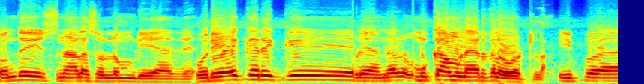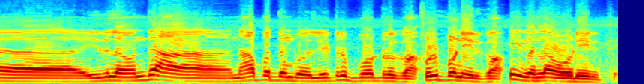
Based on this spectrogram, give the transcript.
சொந்த யூஸ்னால சொல்ல முடியாது. ஒரு ஏக்கருக்கு இருந்தாலும் முக்கால் மணி நேரத்தில் ஓட்டலாம். இப்போ இதுல வந்து நாற்பத்தொம்பது லிட்டர் போட்டிருக்கோம். ஃபுல் பண்ணியிருக்கோம். இதெல்லாம் ஓடி இருக்கு.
